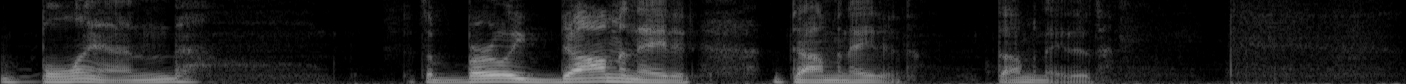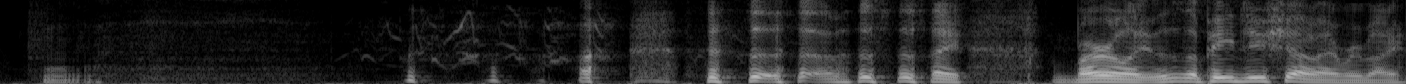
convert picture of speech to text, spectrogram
blend. It's a burley dominated dominated dominated. Hmm. this is a burly. This is a PG show, everybody.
